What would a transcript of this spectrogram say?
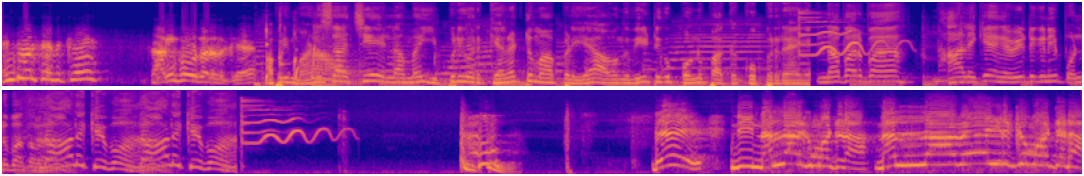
ரெண்டு வருஷம் எதுக்கு? சங்கோதரருக்கு அப்படி மனசாட்சியே இல்லாம இப்படி ஒரு கிழட்டு மாப்பிளைய அவங்க வீட்டுக்கு பொண்ணு பார்க்க கூப்பிடுறாங்க. இந்த பாருப்பா. நாளைக்கே எங்க வீட்டுக்கு நீ பொண்ணு பார்க்க நாளைக்கே வா. நாளைக்கே வா. டேய் நீ நல்லா இருக்க மாட்டடா. நல்லாவே இருக்க மாட்டடா.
